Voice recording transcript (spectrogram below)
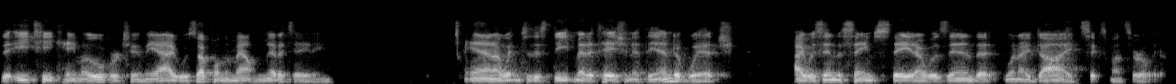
the ET came over to me. I was up on the mountain meditating, and I went into this deep meditation. At the end of which, I was in the same state I was in that when I died six months earlier.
